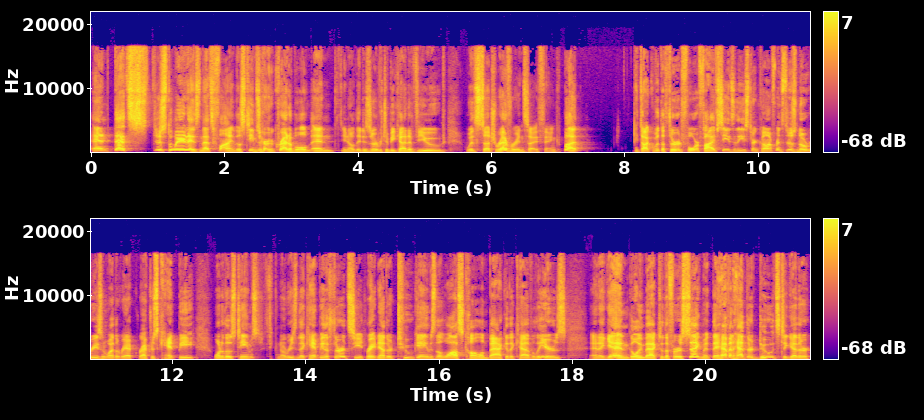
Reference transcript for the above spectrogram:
And that's just the way it is. And that's fine. Those teams are incredible. And, you know, they deserve to be kind of viewed with such reverence, I think. But you talk about the third, four, five seeds in the Eastern Conference. There's no reason why the Raptors can't be one of those teams. No reason they can't be the third seed. Right now, they're two games in the loss column back of the Cavaliers. And again, going back to the first segment, they haven't had their dudes together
